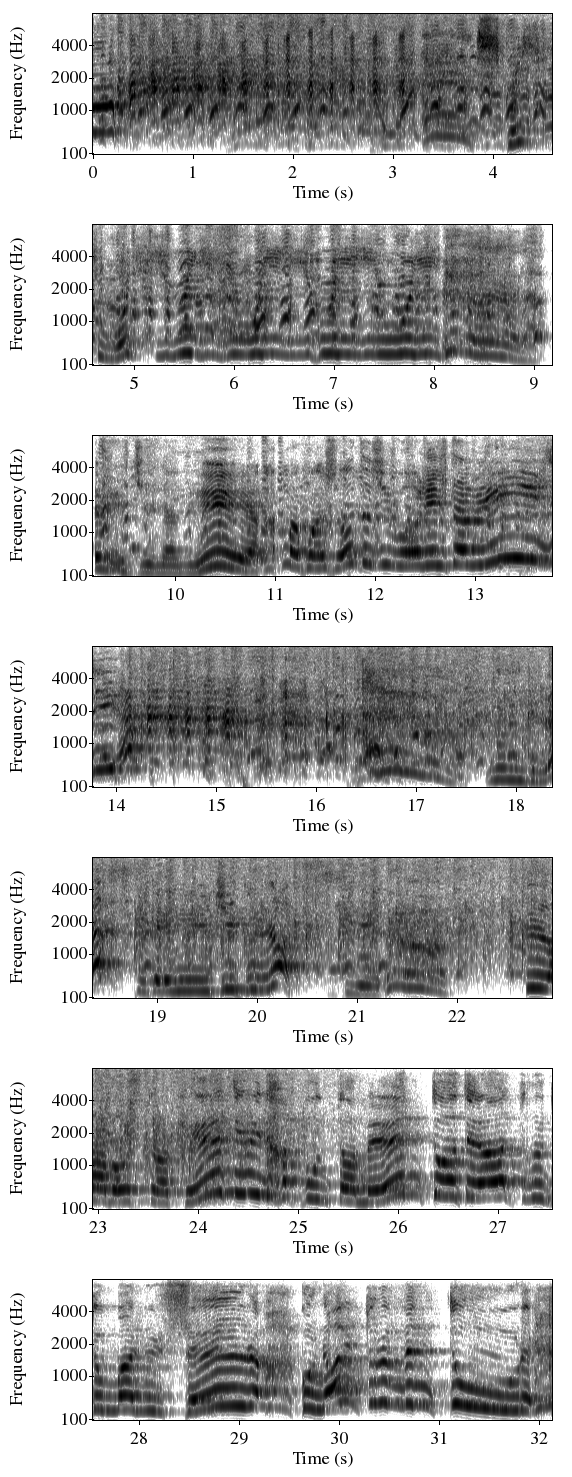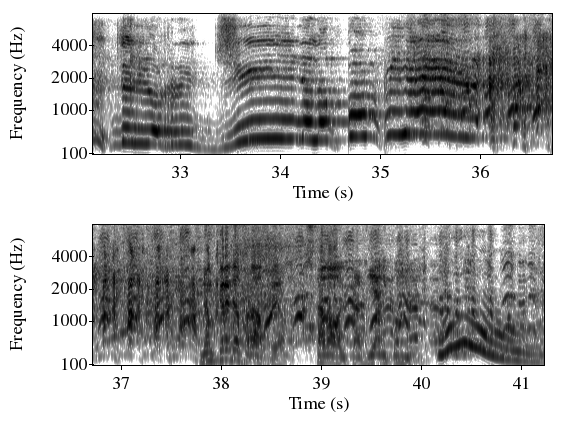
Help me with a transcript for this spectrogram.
regina mia ma qua sotto ci vuole il tamisi Grazie cari amici, grazie. La vostra Katie vi dà appuntamento a teatro domani sera con altre avventure della regina la pompiera. Non credo proprio. Stavolta vieni con me. Uh,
